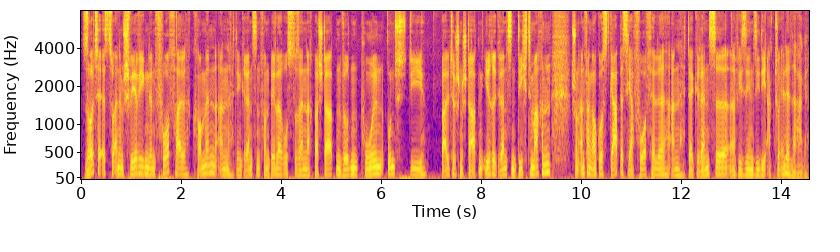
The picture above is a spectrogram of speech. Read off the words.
Sollte es zu einem schwerwiegenden Vorfall kommen an den Grenzen von Belarus zu seinen Nachbarstaaten, würden Polen und die baltischen Staaten ihre Grenzen dicht machen. Schon Anfang August gab es ja Vorfälle an der Grenze. Wie sehen Sie die aktuelle Lage?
